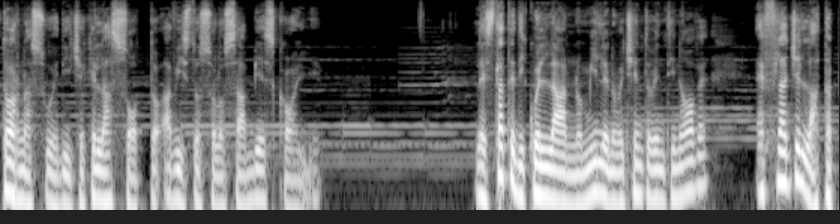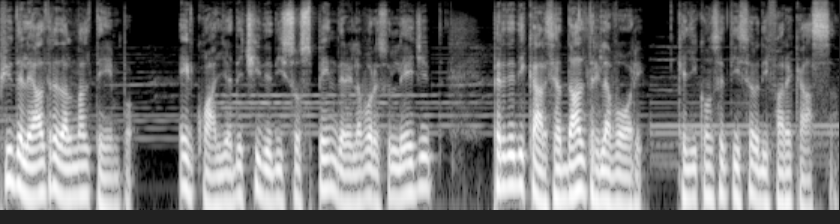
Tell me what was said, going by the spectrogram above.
torna su e dice che là sotto ha visto solo sabbia e scogli. L'estate di quell'anno, 1929, è flagellata più delle altre dal maltempo e il Quaglia decide di sospendere i lavori sull'Egypt per dedicarsi ad altri lavori che gli consentissero di fare cassa.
